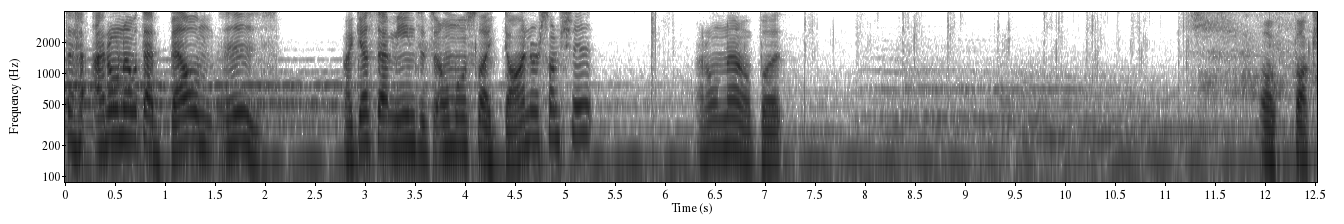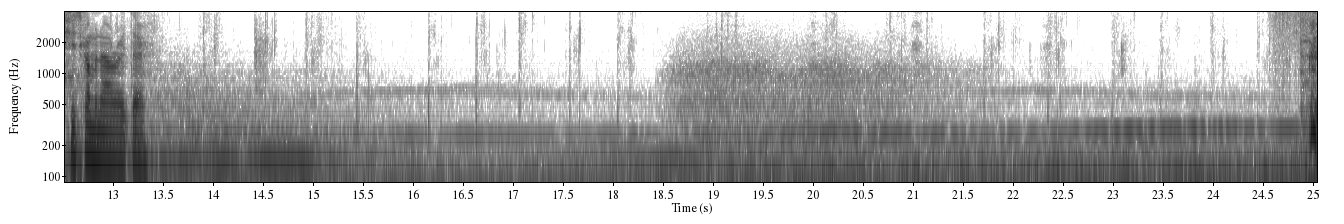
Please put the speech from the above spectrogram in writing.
The I don't know what that bell is. I guess that means it's almost like dawn or some shit? I don't know, but... Oh, fuck, she's coming out right there.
